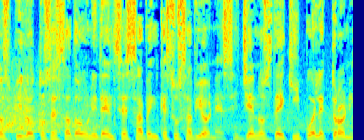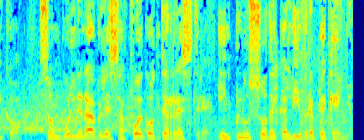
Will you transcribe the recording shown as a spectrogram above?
Los pilotos estadounidenses saben que sus aviones, llenos de equipo electrónico, son vulnerables a fuego terrestre, incluso de calibre pequeño.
